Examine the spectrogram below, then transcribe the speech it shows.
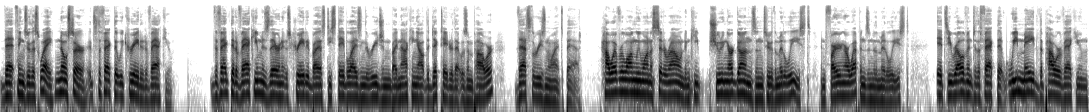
that things are this way. No, sir. It's the fact that we created a vacuum. The fact that a vacuum is there and it was created by us destabilizing the region by knocking out the dictator that was in power, that's the reason why it's bad. However long we want to sit around and keep shooting our guns into the Middle East and firing our weapons into the Middle East, it's irrelevant to the fact that we made the power vacuum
